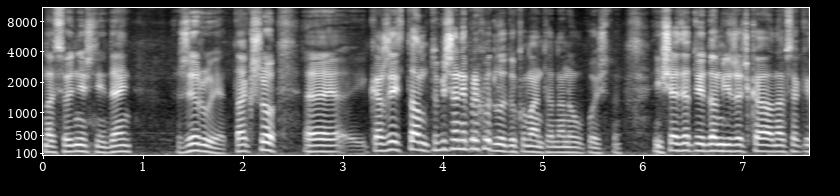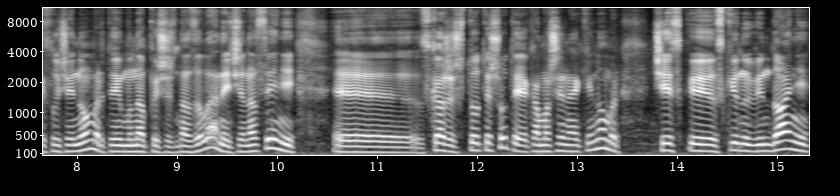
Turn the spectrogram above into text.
на сьогоднішній день жирує. Так що, е, кажись там, тобі ще не приходили документи на нову почту. І зараз я тобі дам їжачка на всякий случай номер, ти йому напишеш на зелений чи на синій, е, скажеш, хто ти, що ти, яка машина, який номер, чи скинув він дані.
